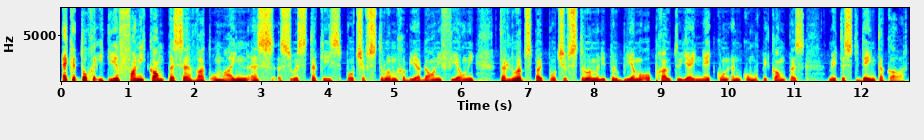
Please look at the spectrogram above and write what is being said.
Ek het tog 'n idee van die kampusse wat omheind is, so stukkies Potchefstroom gebeur daar nie veel nie. Terloops by Potchefstroom het die probleme opgehou toe jy net kon inkom op die kampus met 'n studentekaart.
